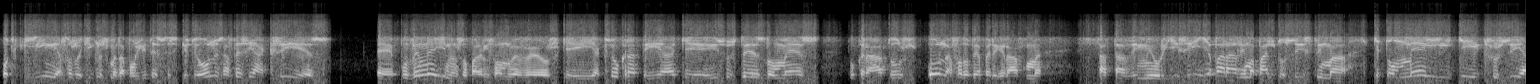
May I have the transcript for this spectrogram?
ότι κλείνει αυτός ο κύκλος μεταπολίτευσης και ότι όλες αυτές οι αξίες ε, που δεν έγιναν στο παρελθόν βεβαίως. Και η αξιοκρατία και οι σωστές δομές του κράτους, όλα αυτά τα οποία περιγράφουμε, θα τα δημιουργήσει. Ή για παράδειγμα πάλι το σύστημα και το μέλη και η εξουσία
